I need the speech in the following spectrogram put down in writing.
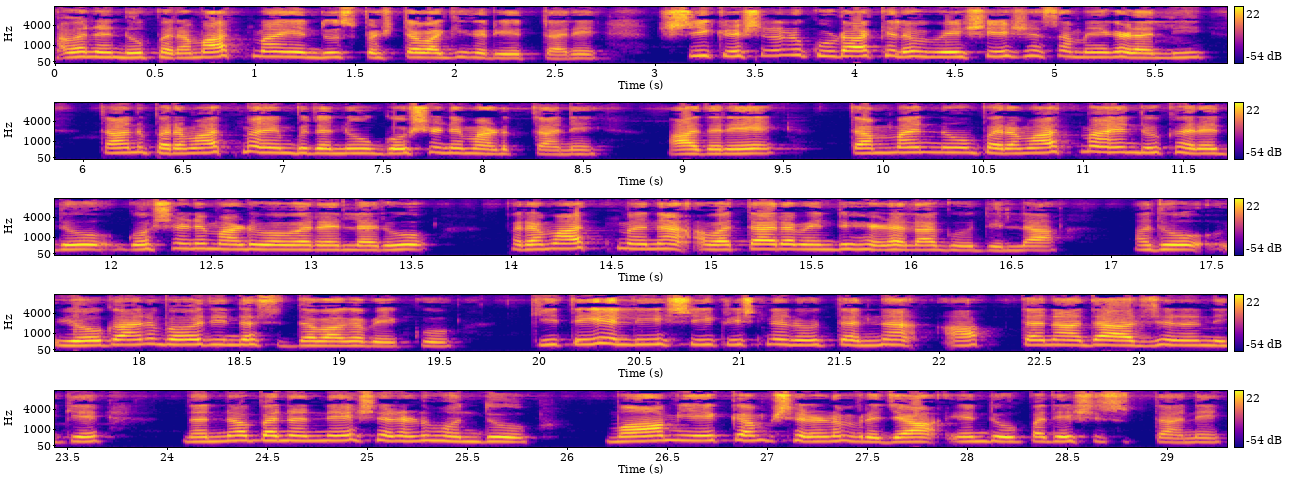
ಅವನನ್ನು ಪರಮಾತ್ಮ ಎಂದು ಸ್ಪಷ್ಟವಾಗಿ ಕರೆಯುತ್ತಾರೆ. ಶ್ರೀಕೃಷ್ಣನು ಕೂಡ ಕೆಲವು ವಿಶೇಷ ಸಮಯಗಳಲ್ಲಿ ತಾನು ಪರಮಾತ್ಮ ಎಂಬುದನ್ನು ಘೋಷಣೆ ಮಾಡುತ್ತಾನೆ. ಆದರೆ ತಮ್ಮನ್ನು ಪರಮಾತ್ಮ ಎಂದು ಕರೆದು ಘೋಷಣೆ ಮಾಡುವವರೆಲ್ಲರೂ ಪರಮಾತ್ಮನ ಅವತಾರವೆಂದು ಹೇಳಲಾಗುವುದಿಲ್ಲ. ಅದು ಯೋಗಾನುಭವದಿಂದ ಸಿದ್ಧವಾಗಬೇಕು. ಗೀತೆಯಲ್ಲಿ ಶ್ರೀಕೃಷ್ಣನು ತನ್ನ ಆಪ್ತನಾದ ಅರ್ಜುನನಿಗೆ, ನನ್ನೊಬ್ಬನನ್ನೇ ಶರಣು ಹೊಂದು, ಮಾಂ ಏಕಂ ಶರಣ ವ್ರಜ ಎಂದು ಉಪದೇಶಿಸುತ್ತಾನೆ.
